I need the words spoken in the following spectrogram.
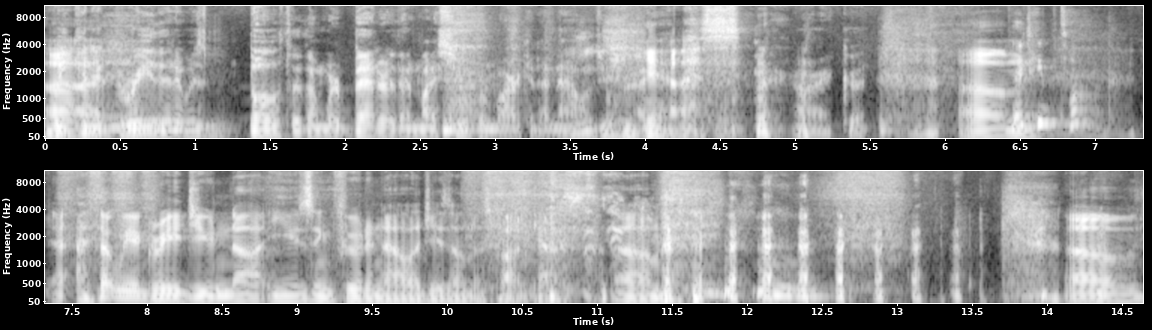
We can agree that it was both of them were better than my supermarket analogy. Right? Yes. All right, good. let him talk I thought we agreed you not using food analogies on this podcast. Um, um,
